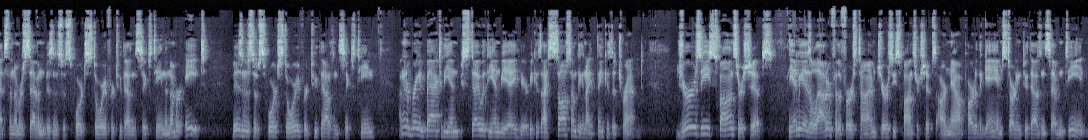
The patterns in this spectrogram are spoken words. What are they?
That's the number seven business of sports story for 2016. The number eight business of sports story for 2016. I'm going to bring it back to the stay with the NBA here because I saw something that I think is a trend. Jersey sponsorships. The NBA has allowed it for the first time. Jersey sponsorships are now part of the game starting 2017.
